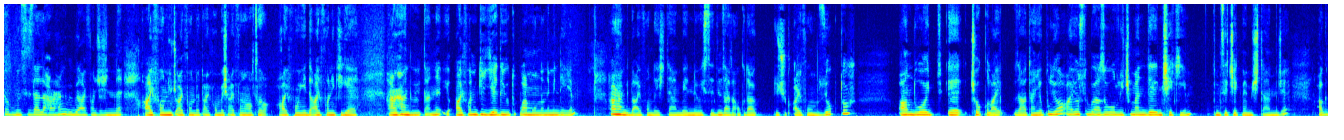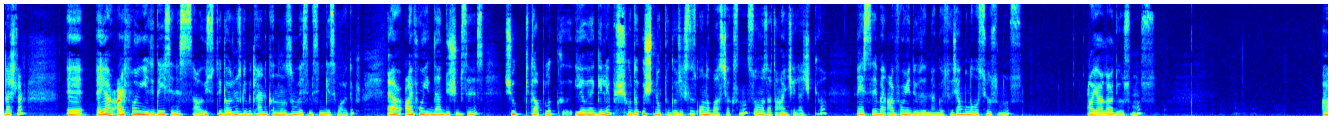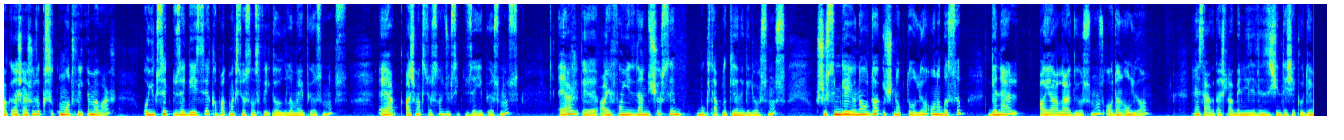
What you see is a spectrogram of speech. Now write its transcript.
Bugün sizlerle herhangi bir iPhone çeşidinde iPhone 3, iPhone 4, iPhone 5, iPhone 6, iPhone 7, iPhone 2G herhangi bir tane iPhone 2G'de YouTube var mı ondan emin değilim. Herhangi bir iPhone'da işte benim demek istediğim zaten o kadar düşük iPhone'umuz yoktur. Android e, çok kolay zaten yapılıyor. iOS'ta biraz zor olduğu için ben de dedim çekeyim. Kimse çekmemişti önce. Arkadaşlar e, eğer iPhone 7'deyseniz sağ üstte gördüğünüz gibi kendi kanalınızın resmi simgesi vardır. Eğer iPhone 7'den düşükseniz şu kitaplık yerine gelip şurada 3 nokta göreceksiniz. Ona basacaksınız. Sonra zaten aynı şeyler çıkıyor. Neyse ben iPhone 7 üzerinden göstereceğim. Buna basıyorsunuz. Ayarlar diyorsunuz. Arkadaşlar şurada kısıtlı mod filtreleme var. O yüksek düzeyde ise kapatmak istiyorsanız filtre uygulama yapıyorsunuz. Eğer açmak istiyorsanız yüksek düzey yapıyorsunuz. Eğer e, iPhone 7'den düşükse bu kitaplık yerine geliyorsunuz. Şu simge yerine orada 3 nokta oluyor. Ona basıp genel ayarlar diyorsunuz. Oradan oluyor. Neyse arkadaşlar beni izlediğiniz için teşekkür ederim.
